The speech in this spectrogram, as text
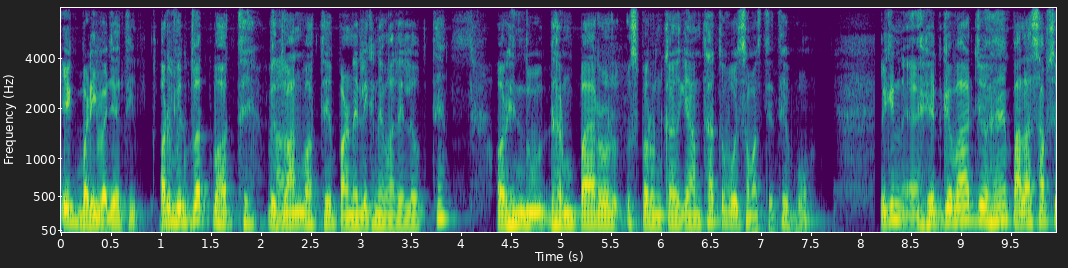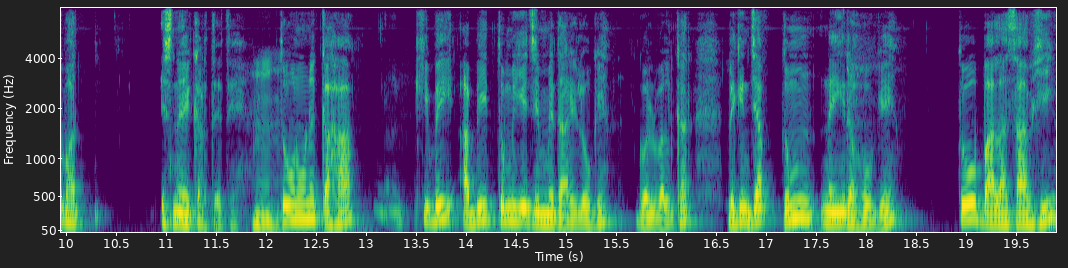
एक बड़ी वजह थी। और विद्वत बहुत थे विद्वान बहुत थे पढ़ने लिखने वाले लोग थे। और हिंदू धर्म पर और उस पर उनका ज्ञान था तो वो समझते थे वो। लेकिन हेडगेवार जो है बाला साहब से बहुत स्नेह करते थे। हम्म। तो उन्होंने कहा कि भाई अभी तुम ये ज़िम्मेदारी लोगे गोलवलकर लेकिन जब तुम नहीं रहोगे तो बाला साहब ही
